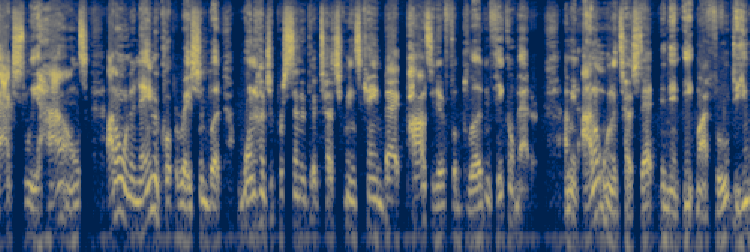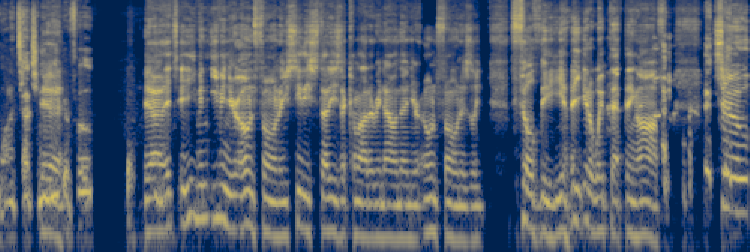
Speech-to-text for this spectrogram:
actually house. I don't want to name the corporation, but 100% of their touchscreens came back positive for blood and fecal matter. I mean, I don't want to touch that and then eat my food. Do you want to touch any yeah. your food? Yeah, it's even even your own phone. You see these studies that come out every now and then. Your own phone is like filthy. You know, you got to wipe that thing off. so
